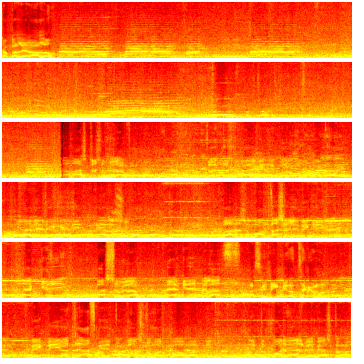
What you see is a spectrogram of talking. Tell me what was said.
সকালের আলো আটশোশো গ্রাম চোদ্দোশো টাকা কেজি বড় বড় মাছ আর এটা কেজি তেরোশো বারোশো পঞ্চাশ হলে বিক্রি করি এক কেজি পাঁচশো গ্রাম দেড় কেজি প্লাস আজকে বিক্রি হচ্ছে কেমন বিক্রি হচ্ছে আজকে একটু কাস্টমার কম আর কি একটু পরে আসবে কাস্টমার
